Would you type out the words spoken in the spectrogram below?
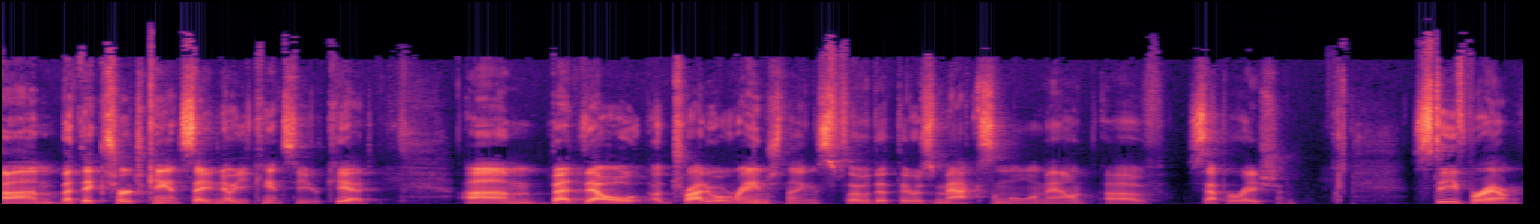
Um, but the church can't say, no, you can't see your kid. Um, but they'll uh, try to arrange things so that there's maximal amount of separation. Steve Brown,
